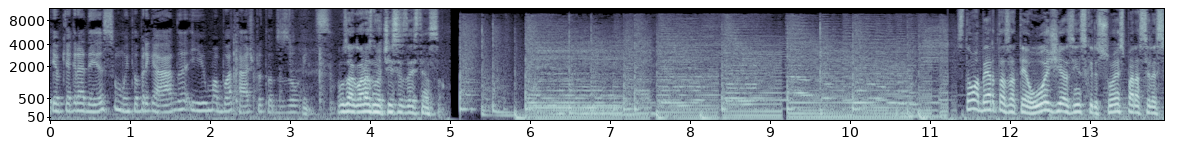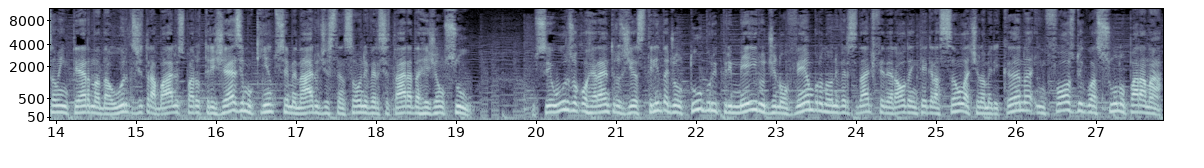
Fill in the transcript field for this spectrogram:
Eu que agradeço, muito obrigada e uma boa tarde para todos os ouvintes. Vamos agora às notícias da extensão. Estão abertas até hoje as inscrições para a seleção interna da URGS de trabalhos para o 35º Seminário de Extensão Universitária da Região Sul. O CEURS ocorrerá entre os dias 30 de outubro e 1 de novembro na Universidade Federal da Integração Latino-Americana, em Foz do Iguaçu, no Paraná.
